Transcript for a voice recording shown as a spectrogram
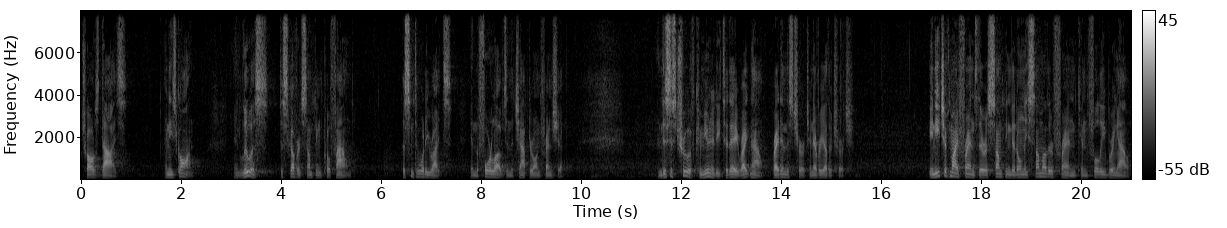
Charles dies, and he's gone. And Lewis discovered something profound. Listen to what he writes in the Four Loves in the chapter on friendship. And this is true of community today, right now, right in this church and every other church. In each of my friends, there is something that only some other friend can fully bring out.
